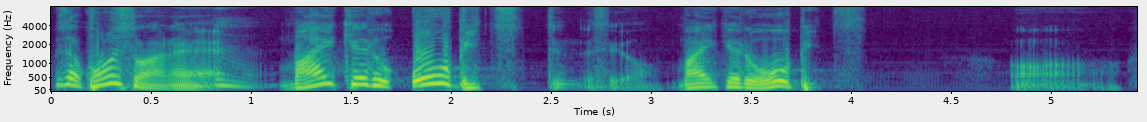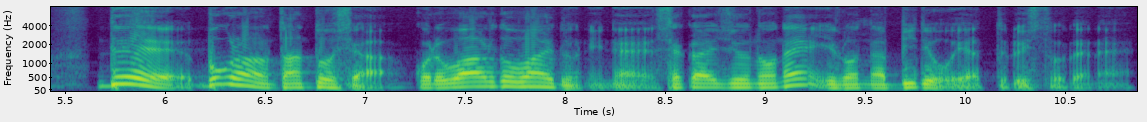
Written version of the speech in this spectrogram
そしたらこの人がね、うん。マイケル・オービッツって言うんですよ。マイケル・オービッツ。うん。で僕らの担当者これワールドワイドにね世界中のねいろんなビデオをやってる人でね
